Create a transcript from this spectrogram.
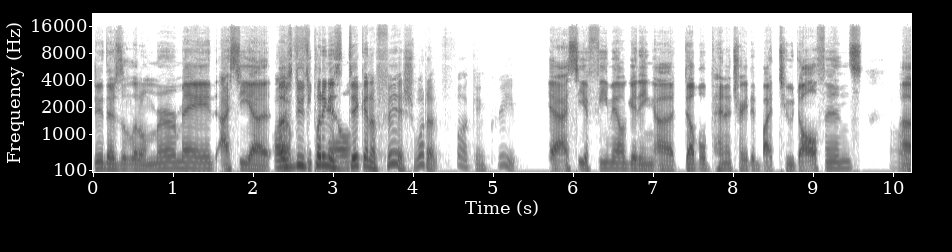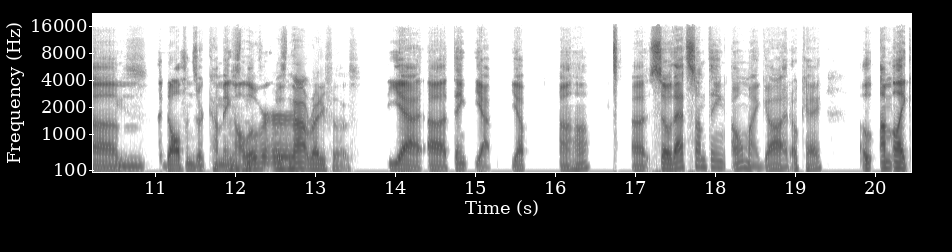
dude, there's a little mermaid. I see a. Oh, this a dude's putting his dick in a fish. What a fucking creep. Yeah, I see a female getting uh double penetrated by two dolphins. Oh, um, jeez. the dolphins are coming Was all n- over her. Was not ready for those. yeah uh think yeah yep uh-huh uh so that's something oh my god okay Oh, i'm like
